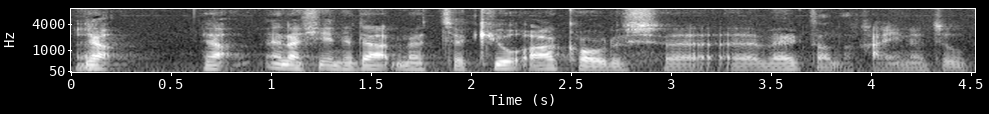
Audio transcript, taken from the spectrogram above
Ja, ja. ja. en als je inderdaad met QR-codes uh, werkt, dan ga je natuurlijk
